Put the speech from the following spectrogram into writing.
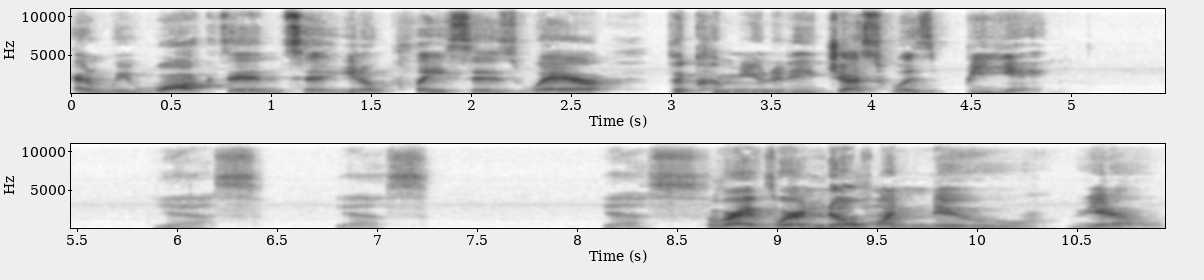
and we walked into, you know, places where the community just was being. Yes. Yes. Yes. Right. That's where beautiful. no one knew, you know,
